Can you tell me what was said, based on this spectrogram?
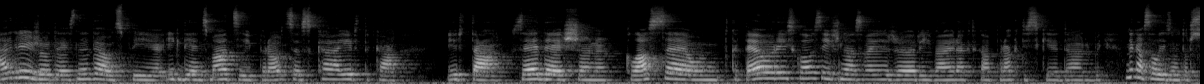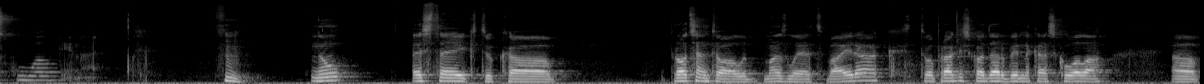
Atgriežoties nedaudz pie ikdienas mācību procesa, kā ir tā, kā, ir tā sēdēšana klasē un teorijas klausīšanās, vai ir arī vairāk kā praktiskie darbi, nekā salīdzinot ar skolu, piemēram. Hm. Nu, es teiktu, ka procentuāli mazliet vairāk to praktisko darbu ir nekā skolā. Uh,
